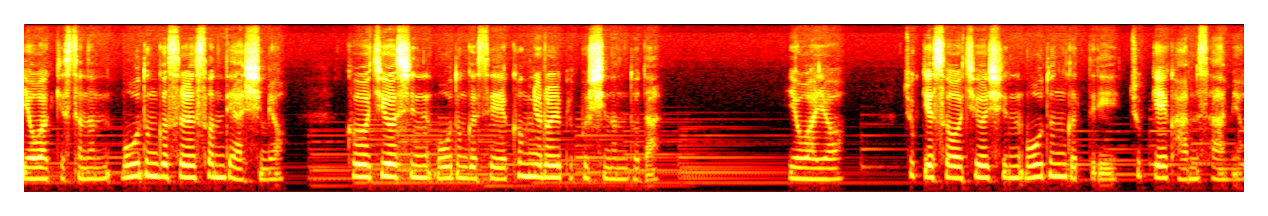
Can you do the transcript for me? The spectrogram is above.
여호와께서는 모든 것을 선대하시며 그 지으신 모든 것에 긍휼을 베푸시는도다. 여호와여 주께서 지으신 모든 것들이 주께 감사하며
